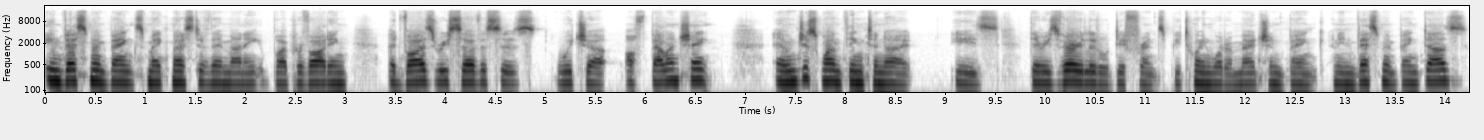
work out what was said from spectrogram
Investment banks make most of their money by providing advisory services which are off balance sheet. And just one thing to note is there is very little difference between what a merchant bank and investment bank does,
